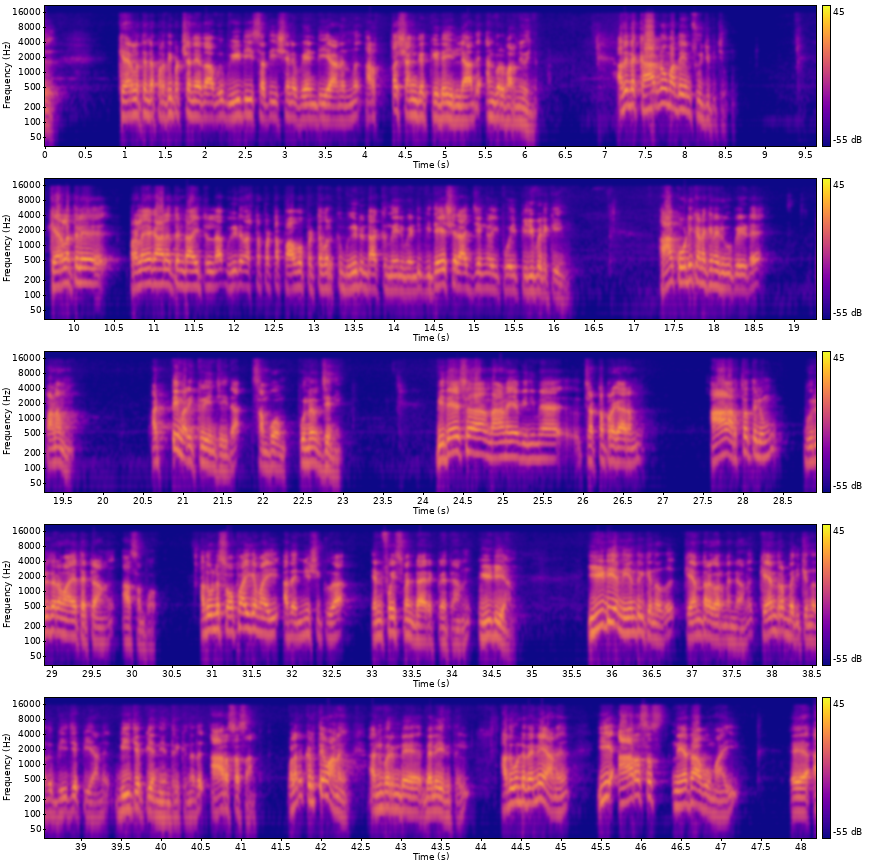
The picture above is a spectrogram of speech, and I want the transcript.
കേരളത്തിന്റെ പ്രതിപക്ഷ നേതാവ് വി ഡി സതീശന് വേണ്ടിയാണെന്ന് അർത്ഥശങ്കക്കിടയില്ലാതെ അൻവർ പറഞ്ഞു കഴിഞ്ഞു. അതിന്റെ കാരണവും അദ്ദേഹം സൂചിപ്പിച്ചു. കേരളത്തിലെ പ്രളയകാലത്തുണ്ടായിട്ടുള്ള വീട് നഷ്ടപ്പെട്ട പാവപ്പെട്ടവർക്ക് വീടുണ്ടാക്കുന്നതിന് വേണ്ടി വിദേശ രാജ്യങ്ങളിൽ പോയി പിരിവെടുക്കുകയും ആ കോടിക്കണക്കിന് രൂപയുടെ പണം അട്ടിമറിക്കുകയും ചെയ്ത സംഭവം പുനർജനി. വിദേശ നാണയ വിനിമയ ചട്ടപ്രകാരം ആ അർത്ഥത്തിലും ഗുരുതരമായ തെറ്റാണ് ആ സംഭവം. അതുകൊണ്ട് സ്വാഭാവികമായി അത് അന്വേഷിക്കുക എൻഫോഴ്സ്മെന്റ് ആണ് ഇ ഡി ആണ്. ഇ ഡിയെ നിയന്ത്രിക്കുന്നത് കേന്ദ്ര ഗവൺമെന്റാണ് കേന്ദ്രം ഭരിക്കുന്നത് ബി ജെ പി ആണ് ബി ജെ പിയെ നിയന്ത്രിക്കുന്നത് ആർ എസ് എസ് ആണ്. വളരെ കൃത്യമാണ് അൻവറിന്റെ വിലയിരുത്തൽ. അതുകൊണ്ട് തന്നെയാണ് ഈ ആർ എസ് എസ് നേതാവുമായി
